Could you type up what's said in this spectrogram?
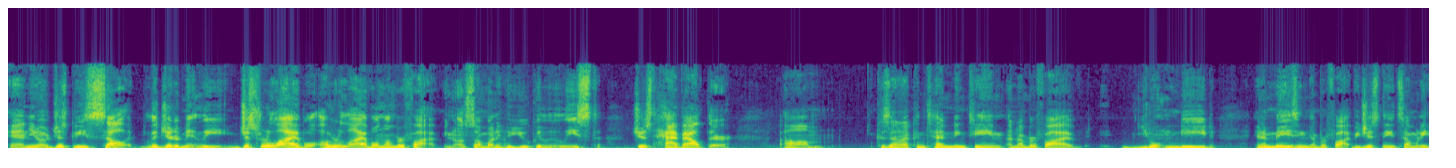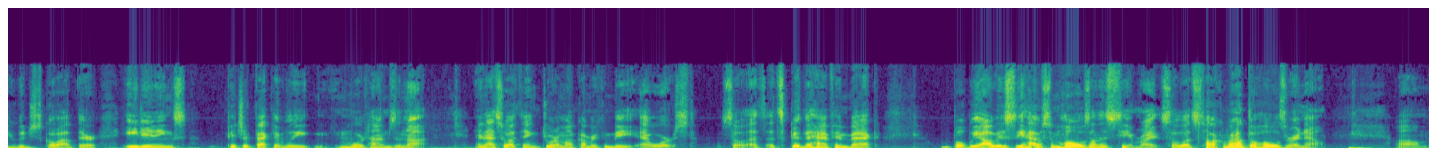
and you know, just be solid, legitimately, just reliable, a reliable number five. You know, somebody who you can at least just have out there. Because um, on a contending team, a number five, you don't need an amazing number five. You just need somebody who could just go out there, eat innings, pitch effectively more times than not. And that's who I think Jordan Montgomery can be at worst. So that's it's good to have him back. But we obviously have some holes on this team, right? So let's talk about the holes right now. Um,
